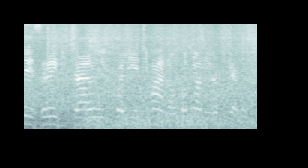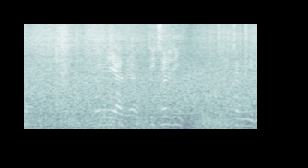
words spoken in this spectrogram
원래 쓰레기 잘 관리했지만 어떤 면 이렇게 하고 있어. 정리해야 돼요. 뒤처리, 뒤정리.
